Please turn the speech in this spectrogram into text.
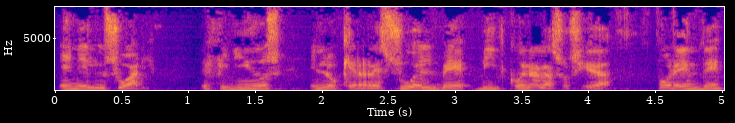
en el usuario, definidos en lo que resuelve Bitcoin a la sociedad. Por ende,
